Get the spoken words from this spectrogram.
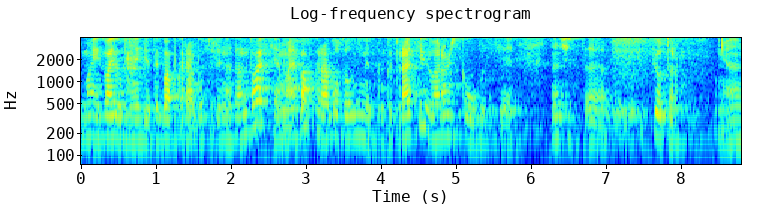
Мои двоюродные дед и бабка работали на Донбассе, а моя бабка работала в немецком кооперативе Воронежской области. Значит, э, Петр, э,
